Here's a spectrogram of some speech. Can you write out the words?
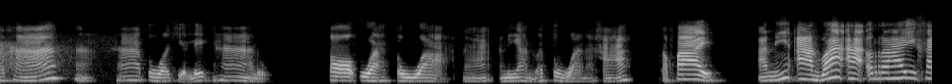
นะคะอะห้าตัวเขียนเลขห้าลูกตออัวตัวนะอันนี้อ่านว่าตัวนะคะ ต่อไป อันนี้อ่านว่าอะไรใคร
